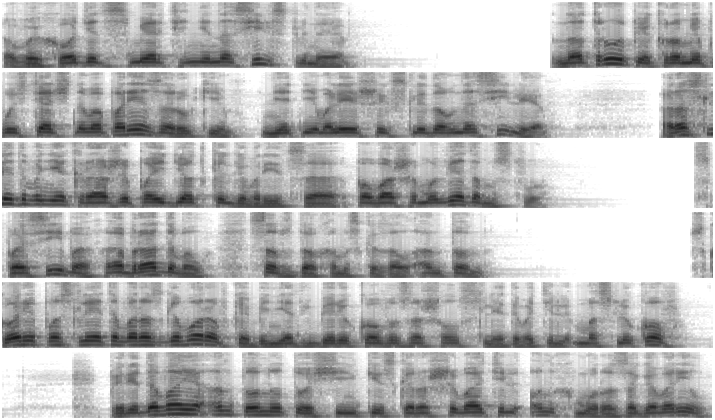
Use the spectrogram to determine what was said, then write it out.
Выходит, смерть ненасильственная. На трупе, кроме пустячного пореза руки, нет ни малейших следов насилия. Расследование кражи пойдет, как говорится, по вашему ведомству. «Спасибо, обрадовал», — со вздохом сказал Антон. Вскоре после этого разговора в кабинет к Бирюкову зашел следователь Маслюков. Передавая Антону тощенький скоросшиватель, он хмуро заговорил.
